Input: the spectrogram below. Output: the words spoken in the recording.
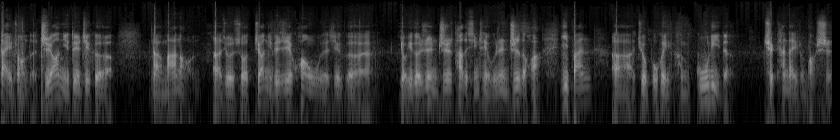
带状的。只要你对这个啊玛瑙，呃，就是说只要你对这些矿物的这个有一个认知，它的形成有个认知的话，一般啊就不会很孤立的。去看待一种宝石。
